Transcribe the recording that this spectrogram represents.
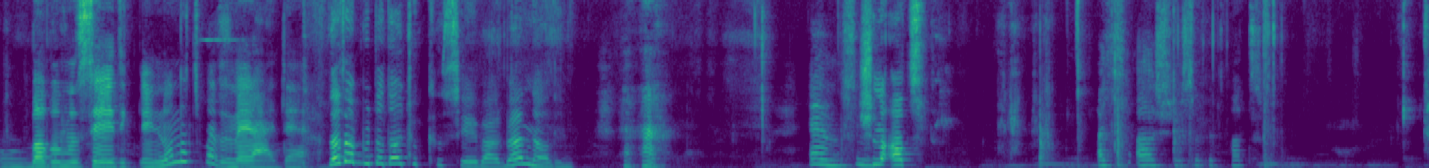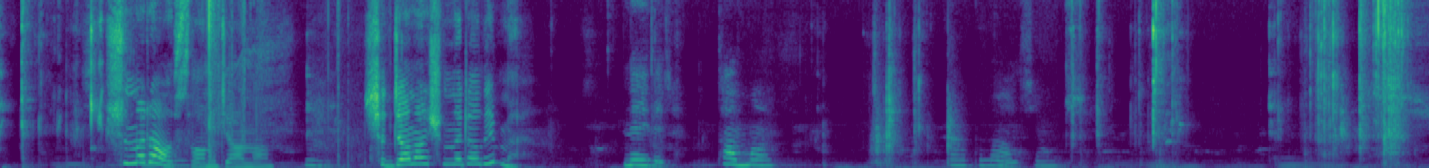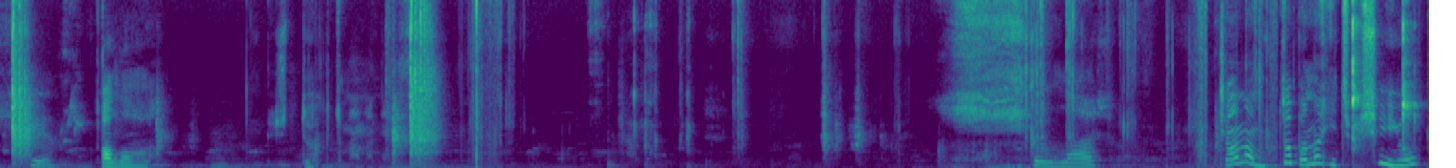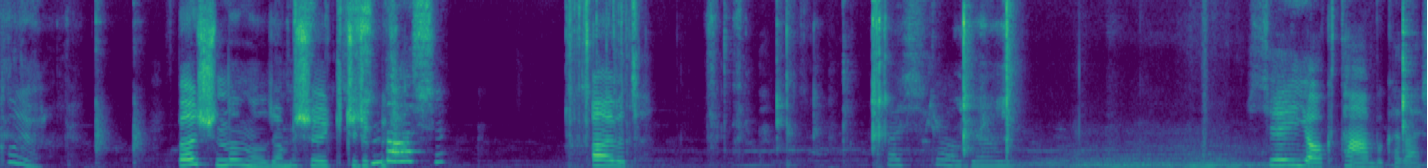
Babamın sevdiklerini unutmadın herhalde. Zaten burada daha çok kız şey var. Ben ne alayım? Em, şimdi Şunu at. at, al şu sepet at. Şunları alsam Canan. Şu Canan şunları alayım mı? Neyleri? Tamam. Ben bunu alacağım. Allah. Bir döktüm ama neyse. Şunlar. Canan burada bana hiçbir şey yok ki. Ben şundan alacağım. Şu küçücük bir... Da al şu. Aa evet. Başka alacağım. Şey yok. Tamam bu kadar.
